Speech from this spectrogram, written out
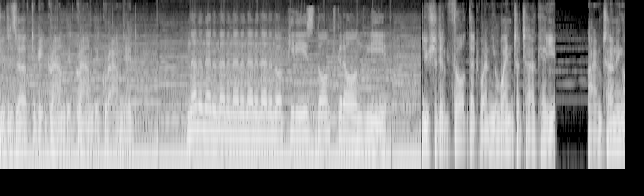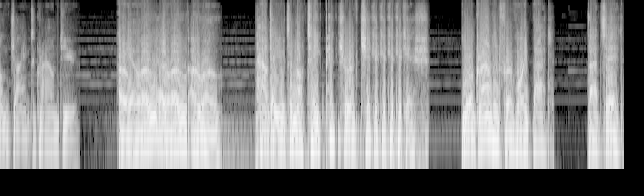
You deserve to be grounded grounded grounded. No no no no no no no no no no no please don't ground me. You should have thought that when you went to Turkey. I'm turning on giant to ground you. Oh oh oh oh oh oh oh. How dare you to not take picture of Chickikikikikish. You're grounded for avoid that. That's it.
